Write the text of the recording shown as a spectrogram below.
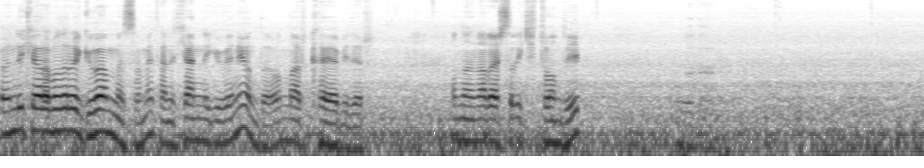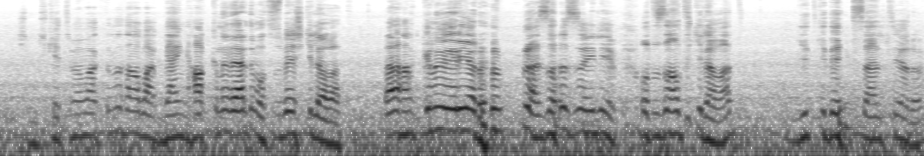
Öndeki arabalara güvenme Samet. Hani kendine güveniyorsun da onlar kayabilir. Onların araçları 2 ton değil. O da doğru. Şimdi tüketime baktığımda daha bak ben hakkını verdim 35 kilowatt. Ben hakkını veriyorum. Ben sana söyleyeyim. 36 kilowatt. Gitgide yükseltiyorum.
